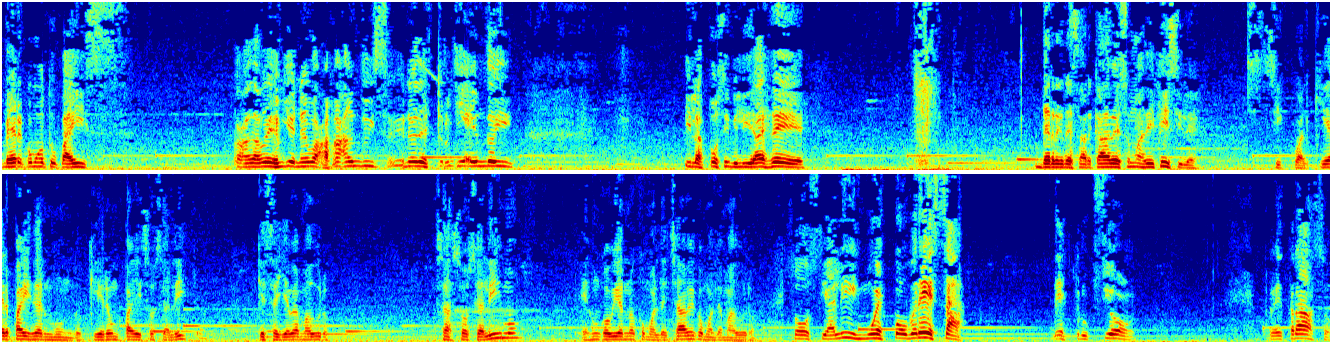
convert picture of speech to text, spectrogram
ver cómo tu país cada vez viene bajando y se viene destruyendo y, y las posibilidades de, de regresar cada vez son más difíciles. Si cualquier país del mundo quiere un país socialista, que se lleve a Maduro. O sea, socialismo es un gobierno como el de Chávez, como el de Maduro. Socialismo es pobreza, destrucción, retraso,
